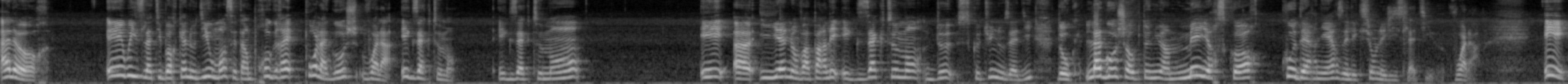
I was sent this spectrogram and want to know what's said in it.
Alors, et oui, Zlatiborka nous dit au moins c'est un progrès pour la gauche. Voilà, exactement. Exactement. Et euh, Ian, on va parler exactement de ce que tu nous as dit. Donc, la gauche a obtenu un meilleur score qu'aux dernières élections législatives. Voilà. Et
